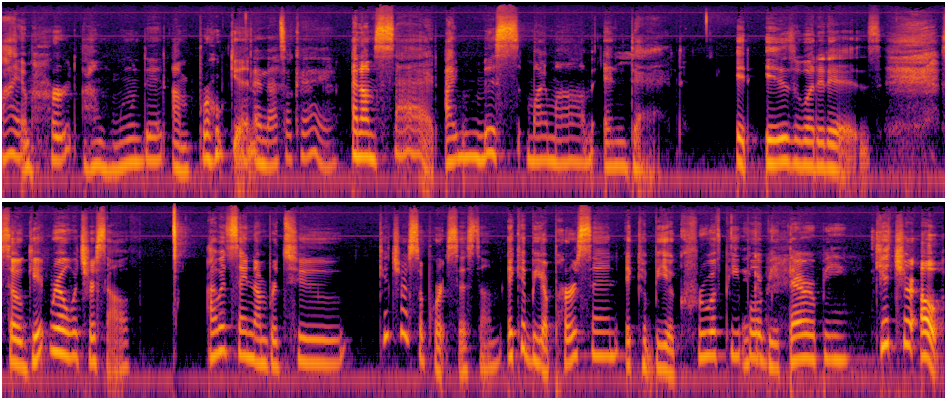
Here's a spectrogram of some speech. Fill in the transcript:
I am hurt. I'm wounded. I'm broken. And that's okay. And I'm sad. I miss my mom and dad. It is what it is. So get real with yourself. I would say number two, get your support system. It could be a person, it could be a crew of people, It could be therapy. get your oh,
